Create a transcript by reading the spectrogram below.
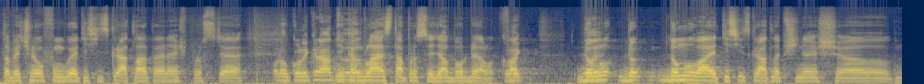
to většinou funguje tisíckrát lépe, než prostě Ono kolikrát... někam vlézt a prostě dělat bordel. Kolik- Fakt, domlu, do, domluva je tisíckrát lepší, než uh,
